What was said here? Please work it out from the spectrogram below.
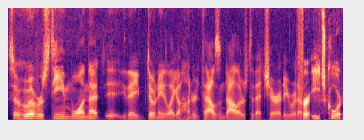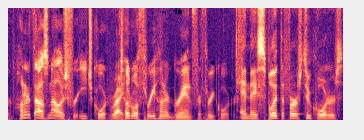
So whoever's team won that, they donated like a hundred thousand dollars to that charity or whatever. For each quarter, hundred thousand dollars for each quarter. Right. Total of three hundred grand for three quarters. and they split the first two quarters.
